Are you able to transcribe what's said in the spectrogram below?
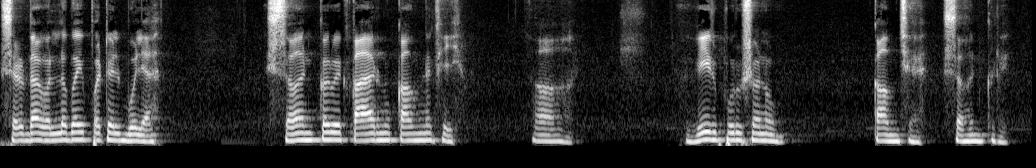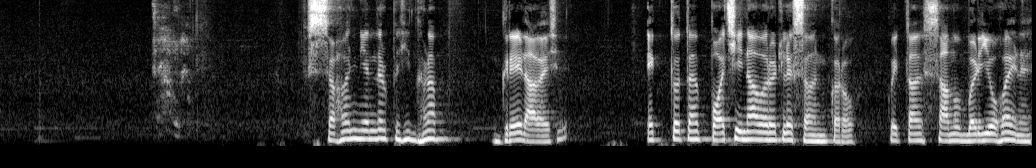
સરદાર વલ્લભભાઈ પટેલ બોલ્યા, સહન કરવું એ કાયરનું કામ નથી. હા. વીર પુરુષોનું કામ છે સહન કરે. સહનની અંદર પછી ઘણા ગ્રેડ આવે છે. એક તો તમે પહોંચી ના વરો એટલે સહન કરો. કોઈ ત્યાં સામો બળિયો હોય ને,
